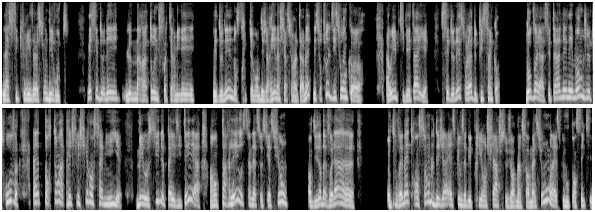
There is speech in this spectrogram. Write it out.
la sécurisation des routes. Mais ces données, le marathon, une fois terminé, les données n'ont strictement déjà rien à faire sur Internet, mais surtout elles y sont encore. Ah oui, petit détail, ces données sont là depuis cinq ans. Donc voilà, c'était un élément que je trouve important à réfléchir en famille, mais aussi ne pas hésiter à, en parler au sein de l'association en disant, ben voilà, euh, on pourrait mettre ensemble déjà, est-ce que vous avez pris en charge ce genre d'informations Est-ce que vous pensez que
